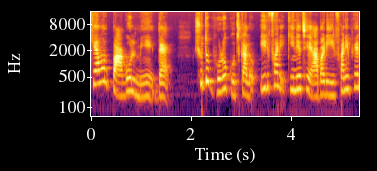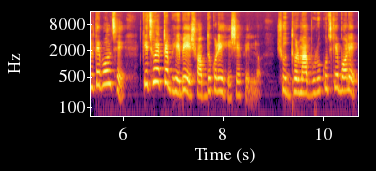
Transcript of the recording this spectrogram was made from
কেমন পাগল মেয়ে, দেখ। শুধু ভুরু কুচকালো। ইরফানি কিনেছে, আবার ইরফানি ফেলতে বলছে? কিছু একটা ভেবে শব্দ করে হেসে ফেলল। শুদ্ধর মা ভুরু কুচকে বলে,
